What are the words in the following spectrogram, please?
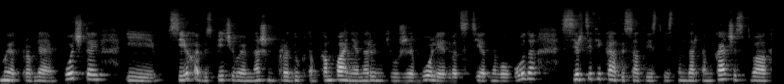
Мы отправляем почтой и всех обеспечиваем нашим продуктом. Компания на рынке уже более 21 года. Сертификаты соответствия стандартам качества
